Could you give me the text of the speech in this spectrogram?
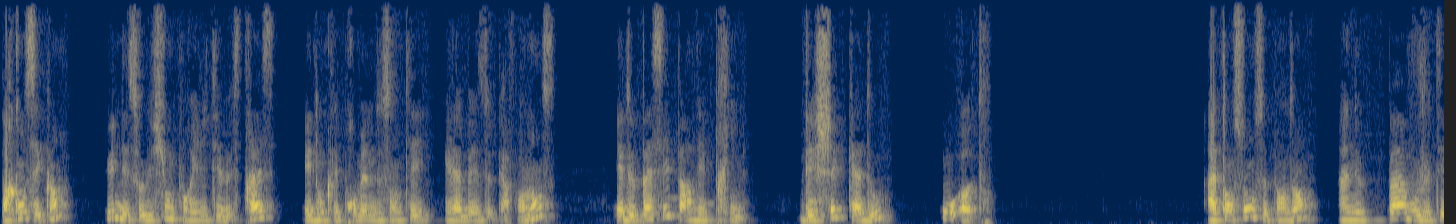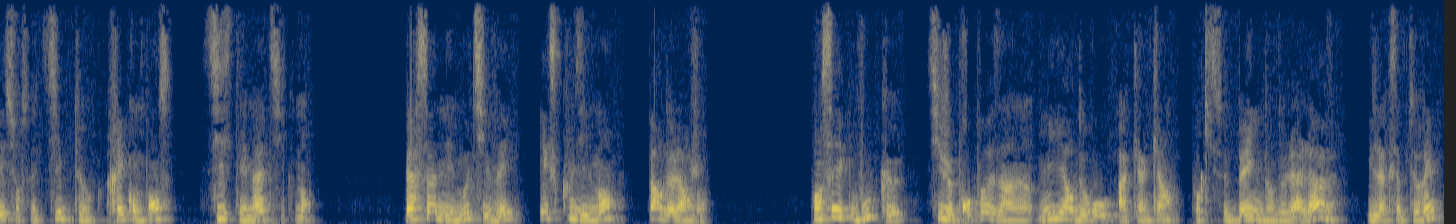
Par conséquent, une des solutions pour éviter le stress, et donc les problèmes de santé et la baisse de performance, est de passer par des primes des chèques cadeaux ou autres. Attention cependant à ne pas vous jeter sur ce type de récompense systématiquement. Personne n'est motivé exclusivement par de l'argent. Pensez-vous que si je propose un milliard d'euros à quelqu'un pour qu'il se baigne dans de la lave, il l'accepterait?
